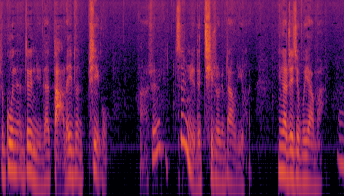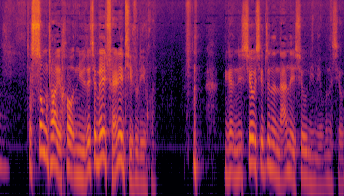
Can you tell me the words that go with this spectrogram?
这姑娘这个女的打了一顿屁股，啊，说这女的提出跟丈夫离婚，你看这就不一样吧？嗯，到宋朝以后，女的就没有权利提出离婚，你看你休息，真的男的休你，你不能休。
